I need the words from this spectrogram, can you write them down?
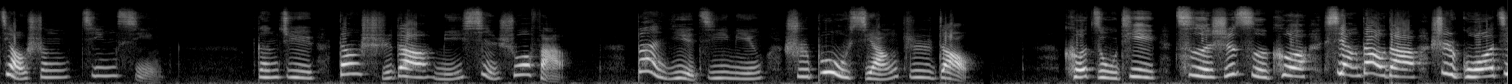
叫声惊醒。根据当时的迷信说法，半夜鸡鸣是不祥之兆。可祖逖此时此刻想到的是国家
